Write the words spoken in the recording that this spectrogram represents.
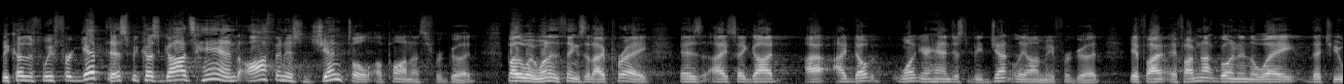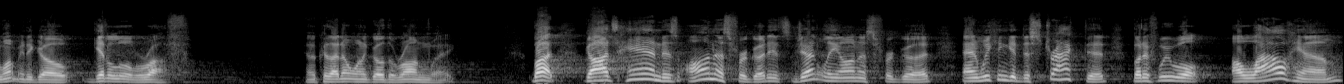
Because if we forget this, because God's hand often is gentle upon us for good. By the way, one of the things that I pray is I say, God, I, I, don't want your hand just to be gently on me for good. If, I, if I'm not going in the way that you want me to go, get a little rough. Because you know, I don't want to go the wrong way. But God's hand is on us for good. It's gently on us for good. And we can get distracted. But if we will allow Him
